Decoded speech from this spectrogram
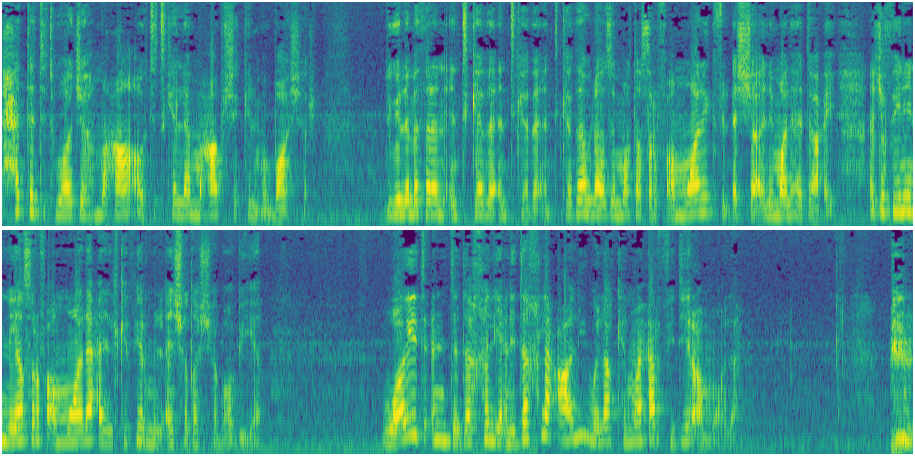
حتى تتواجه معاه أو تتكلم معاه بشكل مباشر. تقول له مثلا أنت كذا أنت كذا أنت كذا ولازم ما تصرف أموالك في الأشياء اللي ما لها داعي. أشوف هنا إنه يصرف أمواله على الكثير من الأنشطة الشبابية. وايد عنده دخل يعني دخله عالي ولكن ما يعرف يدير أمواله.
